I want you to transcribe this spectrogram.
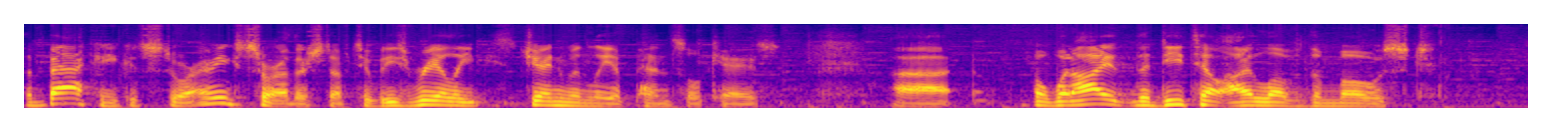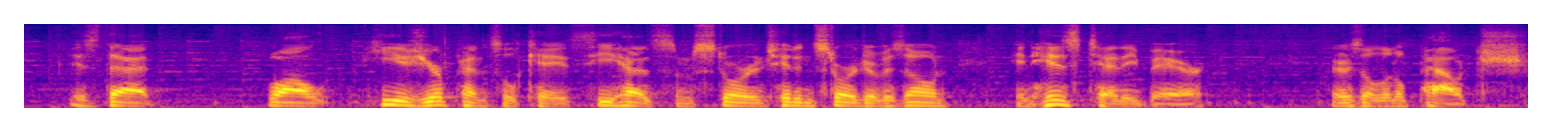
the back and you can store. I mean, you can store other stuff too, but he's really he's genuinely a pencil case. Uh, but what I the detail I love the most is that while he is your pencil case, he has some storage, hidden storage of his own in his teddy bear. There's a little pouch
